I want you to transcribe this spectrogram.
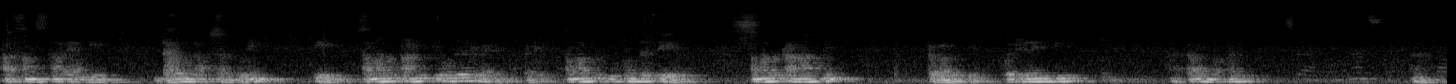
අර සංස්කාරයන්ගේ ධර්ම ලක්ෂණ තුනේ තියෙන්නේ. සමහරට අනිත්‍ය හොඳට වැඩෙනවා. සමහරට දුක හොඳට තේරෙනවා. සමහරට අනාත්මේ ප්‍රබල වෙනවා. ඔය ටික නේද කියන්නේ? අතාරමකට. හ්ම්.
